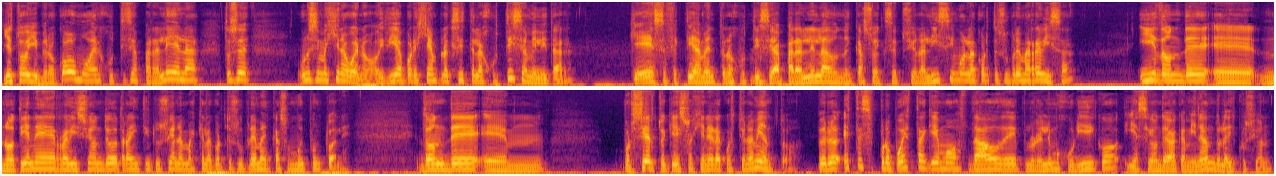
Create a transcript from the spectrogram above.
y esto, oye, pero ¿cómo haber justicias paralelas? Entonces, uno se imagina, bueno, hoy día, por ejemplo, existe la justicia militar, que es efectivamente una justicia paralela donde en caso excepcionalísimo la Corte Suprema revisa y donde eh, no tiene revisión de otras instituciones más que la Corte Suprema en casos muy puntuales. Donde, em, por cierto, que eso genera cuestionamiento, pero esta es propuesta que hemos dado de pluralismo jurídico y hacia dónde va caminando la discusión,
